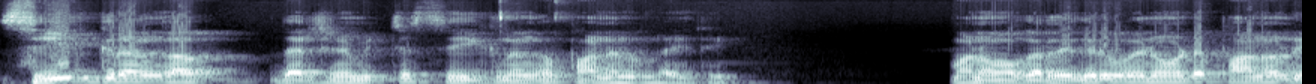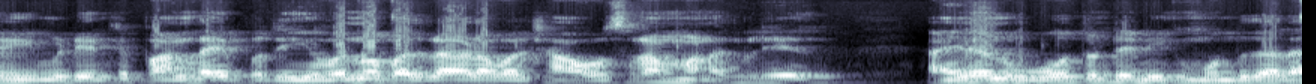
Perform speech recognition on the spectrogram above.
శీఘ్రంగా దర్శనమిచ్చే శీఘ్రంగా పనులు అవుతాయి మనం ఒక దగ్గర పోయినామంటే పనులు ఇమీడియట్లీ పనులు అయిపోతాయి. ఎవరినో బదిలాడవలసిన అవసరం మనకు లేదు. అయినా నువ్వు పోతుంటే నీకు ముందుగల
